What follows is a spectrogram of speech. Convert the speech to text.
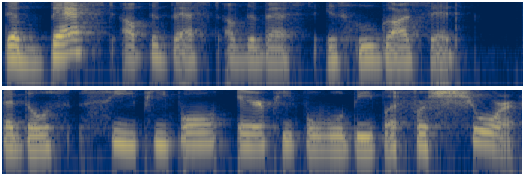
The best of the best of the best is who God said that those sea people, air people will be. But for sure,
